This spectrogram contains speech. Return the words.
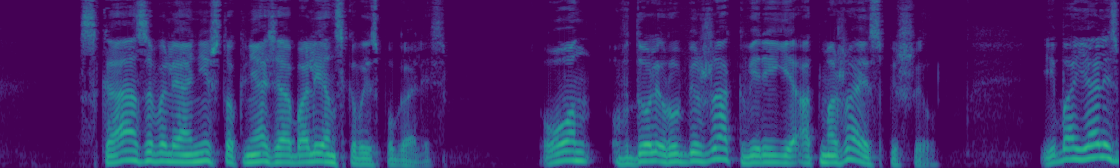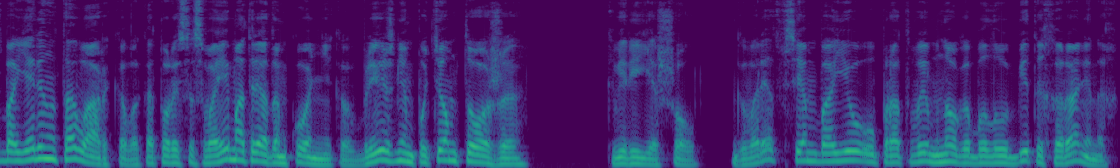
— Сказывали они, что князя Оболенского испугались. Он вдоль рубежа к Верее от Можая спешил. И боялись боярина Товаркова, который со своим отрядом конников ближним путем тоже к Верие шел. Говорят, всем бою у Протвы много было убитых и раненых.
